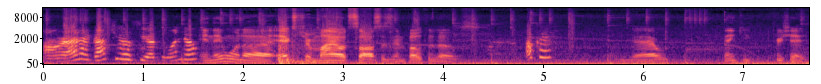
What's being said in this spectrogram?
All right, I got you. I'll see you at the window. And they want uh, extra mild sauces in both of those. Okay. Yeah, thank you. Appreciate it.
